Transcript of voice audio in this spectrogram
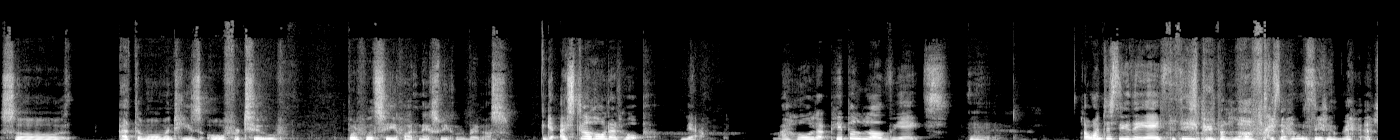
so at the moment he's 0 for 2 but we'll see what next week will bring us Yeah, I still hold out hope. Yeah. I hold out. People love Yates. Hmm. I want to see the Yates that these people love because I haven't seen him yet.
